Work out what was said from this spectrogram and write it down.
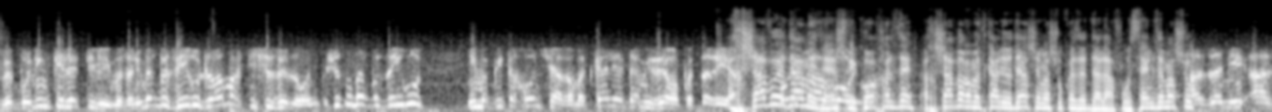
ובונים תילי טילים. אז אני אומר בזהירות, לא אמרתי שזה לא, אני פשוט אומר בזהירות, עם הביטחון שהרמטכ"ל ידע מזה או הפצ"ריה. עכשיו הוא אוי מזה, יש. ויכוח על זה? עכשיו הרמטכ"ל יודע שמשהו כזה דלף, הוא עושה עם זה משהו? אז, אני, אז,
